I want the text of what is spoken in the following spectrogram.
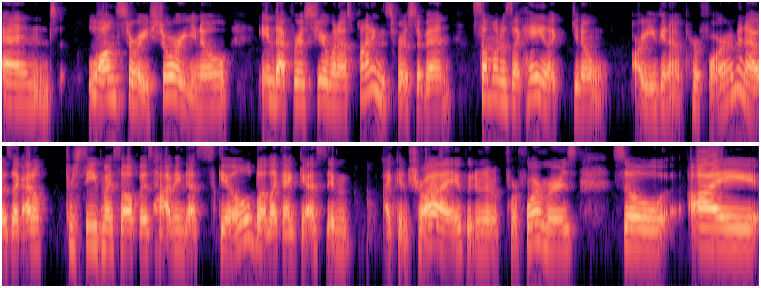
and long story short, you know, in that first year when I was planning this first event, someone was like, hey, like, you know, are you to perform? And I was like, I don't perceive myself as having that skill, but like, I guess it, I can try if we don't have performers. So I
